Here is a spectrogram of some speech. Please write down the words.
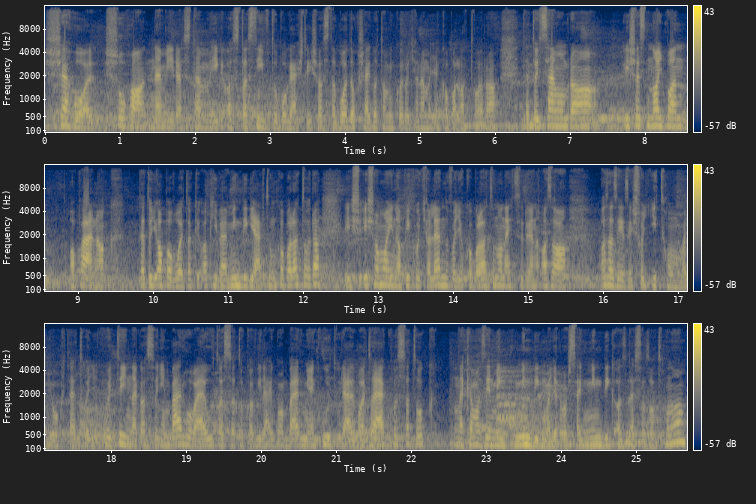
sehol, soha nem éreztem még azt a szívdobogást és azt a boldogságot, amikor, hogyha nem megyek a Balatonra. Tehát, hogy számomra, és ezt nagyban apának tehát, hogy apa volt, akivel mindig jártunk a Balatonra, és, és a mai napig, hogyha lent vagyok a Balatonon, egyszerűen az, a, az az érzés, hogy itthon vagyok. Tehát, hogy, hogy tényleg az, hogy én bárhova elutazhatok a világban, bármilyen kultúrával találkozhatok, nekem azért még mindig Magyarország, mindig az lesz az otthonom,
